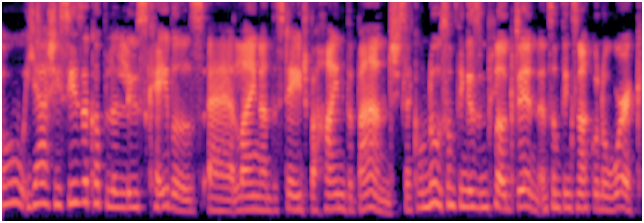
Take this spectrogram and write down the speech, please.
Oh, yeah, she sees a couple of loose cables uh, lying on the stage behind the band. She's like, oh no, something isn't plugged in and something's not going to work.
